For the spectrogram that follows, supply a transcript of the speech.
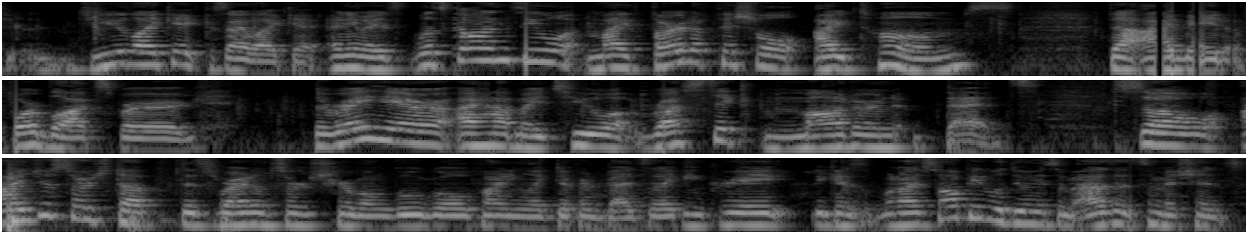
You, do you like it? Cuz I like it. Anyways, let's go on to my third official items that I made for Bloxburg. So right here I have my two rustic modern beds. So I just searched up this random search term on Google, finding like different beds that I can create. Because when I saw people doing some asset submissions,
